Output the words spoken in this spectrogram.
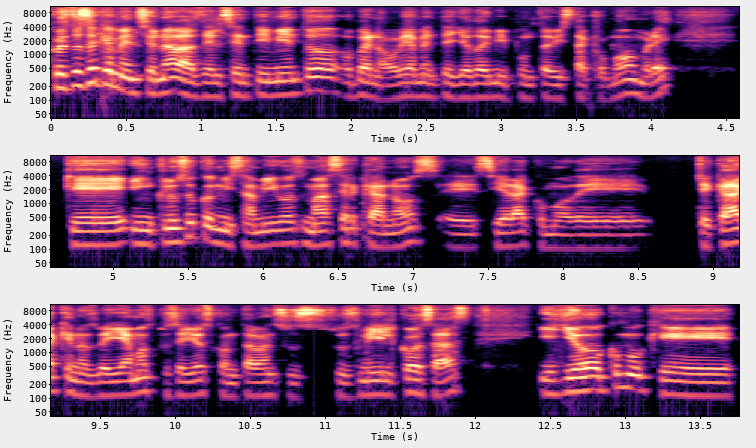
Justo eso que mencionabas del sentimiento, bueno, obviamente yo doy mi punto de vista como hombre, que incluso con mis amigos más cercanos, eh, si era como de, que cada que nos veíamos, pues ellos contaban sus, sus mil cosas y yo como que,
